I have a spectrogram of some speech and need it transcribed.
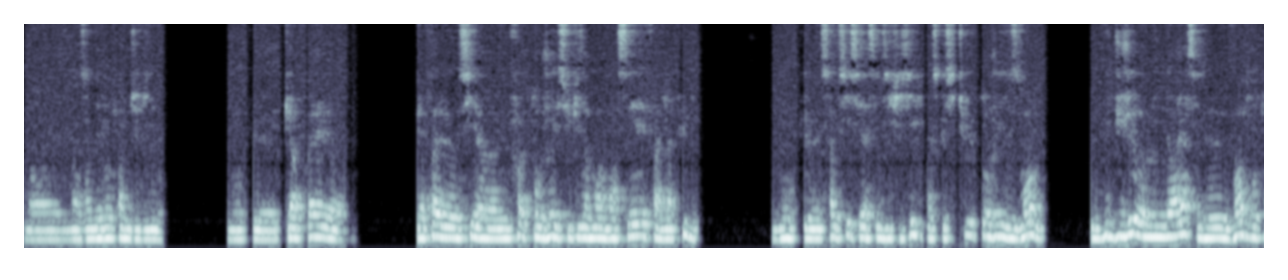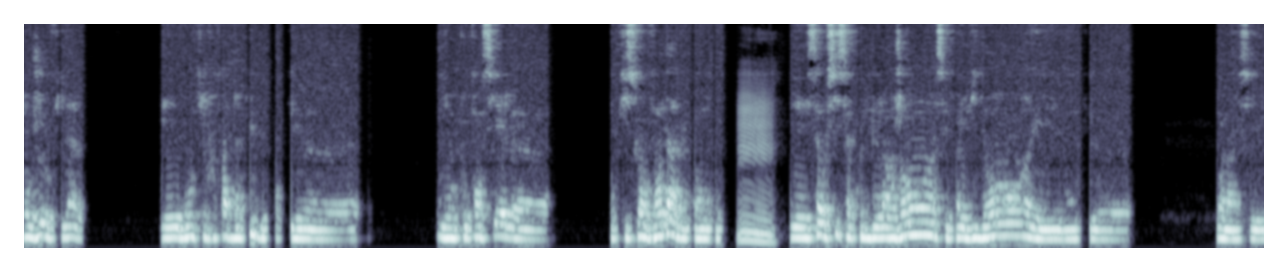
dans, un développement de jeu vidéo. Donc, puis après, après aussi, une fois que ton jeu est suffisamment avancé, faire de la pub. Donc ça aussi, c'est assez difficile parce que si tu veux que ton jeu se vende, le but du jeu, mine de rien, c'est de vendre ton jeu au final. Et donc, il faut faire de la pub pour qu'il y ait un potentiel pour qu'il soit vendable. Hmm. Et ça aussi, ça coûte de l'argent, c'est pas évident. Et donc, voilà, c'est,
